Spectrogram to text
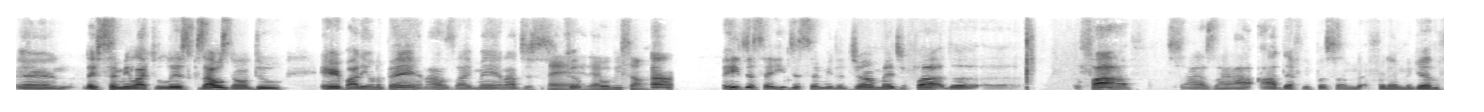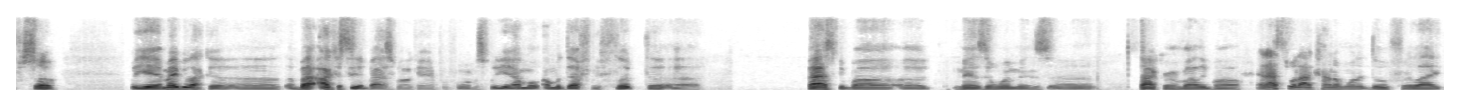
and they send me like a list because I was gonna do everybody on the band. I was like, man, I just feel Man, that would be something. uh, he just said he just sent me the drum major five, the uh, the five. So I was like, I, I'll definitely put something for them together for sure. But yeah, maybe like a, a ba- I could see a basketball game performance. But yeah, I'm gonna I'm gonna definitely flip the uh, basketball, uh, men's and women's, uh, soccer and volleyball, and that's what I kind of want to do for like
